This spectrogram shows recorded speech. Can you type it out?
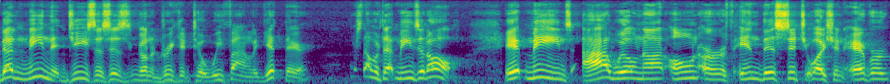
Doesn't mean that Jesus isn't going to drink it till we finally get there. That's not what that means at all. It means I will not on earth in this situation ever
